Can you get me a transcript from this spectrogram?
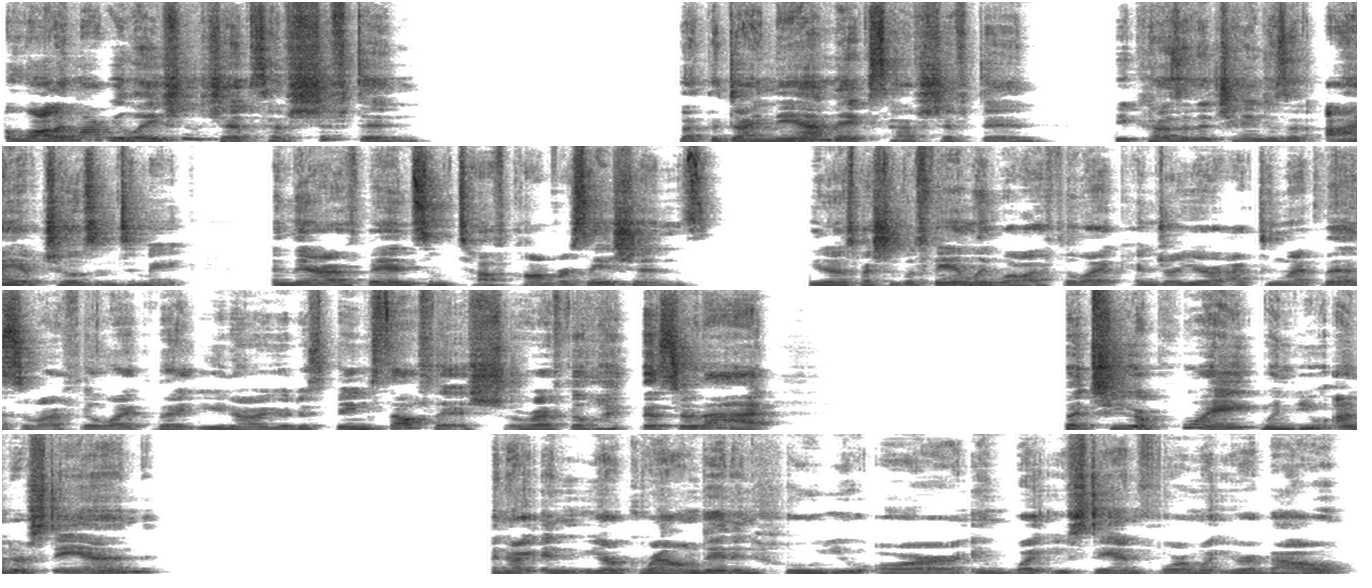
a lot of my relationships have shifted. Like the dynamics have shifted because of the changes that I have chosen to make. And there have been some tough conversations, you know, especially with family. Well, I feel like Kendra, you're acting like this, or I feel like that, you know, you're just being selfish, or I feel like this or that. But to your point, when you understand and, are, and you're grounded in who you are and what you stand for and what you're about,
